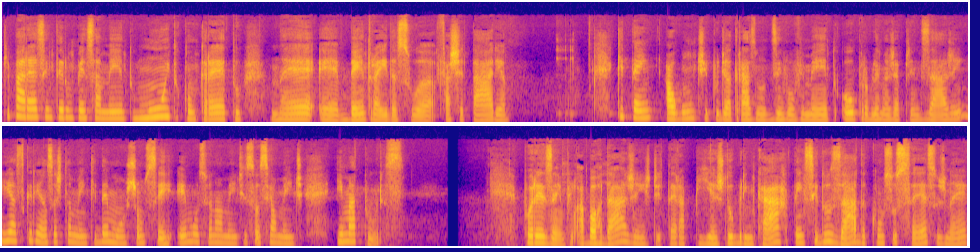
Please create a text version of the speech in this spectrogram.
que parecem ter um pensamento muito concreto, né, é, dentro aí da sua faixa etária que tem algum tipo de atraso no desenvolvimento ou problemas de aprendizagem, e as crianças também que demonstram ser emocionalmente e socialmente imaturas. Por exemplo, abordagens de terapias do brincar têm sido usada com sucessos né,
